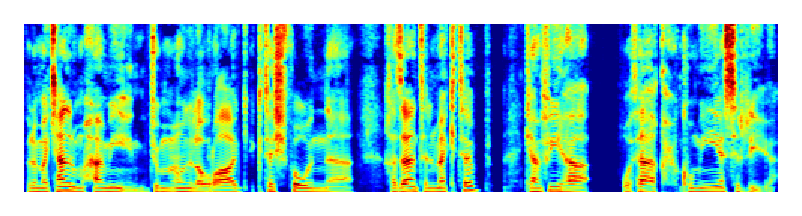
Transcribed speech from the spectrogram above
فلما كان المحامين يجمعون الأوراق اكتشفوا أن خزانة المكتب كان فيها وثائق حكومية سرية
